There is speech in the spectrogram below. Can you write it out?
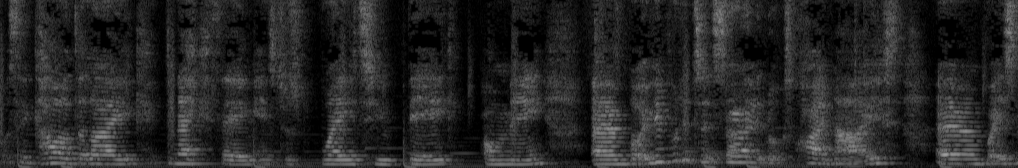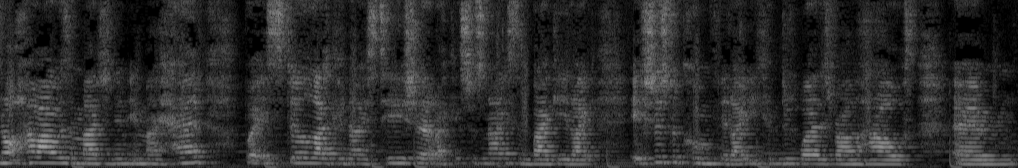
what's it called, the like neck thing is just way too big on me. Um, but if you put it to the side, it looks quite nice. Um, but it's not how I was imagining in my head but it's still like a nice t-shirt like it's just nice and baggy like it's just a comfy like you can just wear this around the house um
